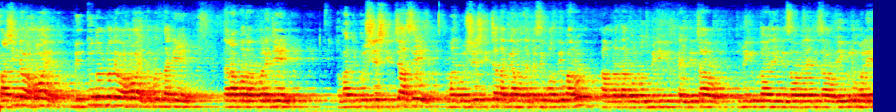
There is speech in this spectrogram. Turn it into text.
ফাঁসি দেওয়া হয়, মৃত্যুদণ্ড দেওয়া হয়, তখন তাকে তারা বলা বলে যে, তোমার কি কোনো শেষ ইচ্ছা আছে? তোমার কোনো শেষ ইচ্ছা থাকলে আমাদের কাছে বলতে পারো। আমরা তা বলব, তুমি কি খাইতে চাও? তুমি কি কোথাও যেতে চাও, বেড়াইতে চাও? এইগুলো বলে।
